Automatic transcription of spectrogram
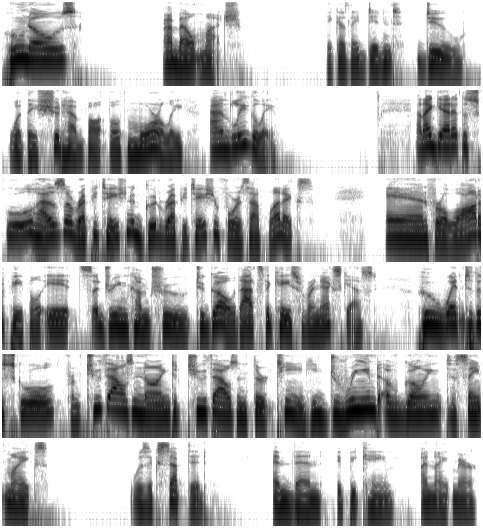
Who knows about much? Because they didn't do what they should have both morally and legally. And I get it, the school has a reputation, a good reputation for its athletics. And for a lot of people, it's a dream come true to go. That's the case for my next guest who went to the school from 2009 to 2013. He dreamed of going to St. Mike's, was accepted, and then it became a nightmare,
